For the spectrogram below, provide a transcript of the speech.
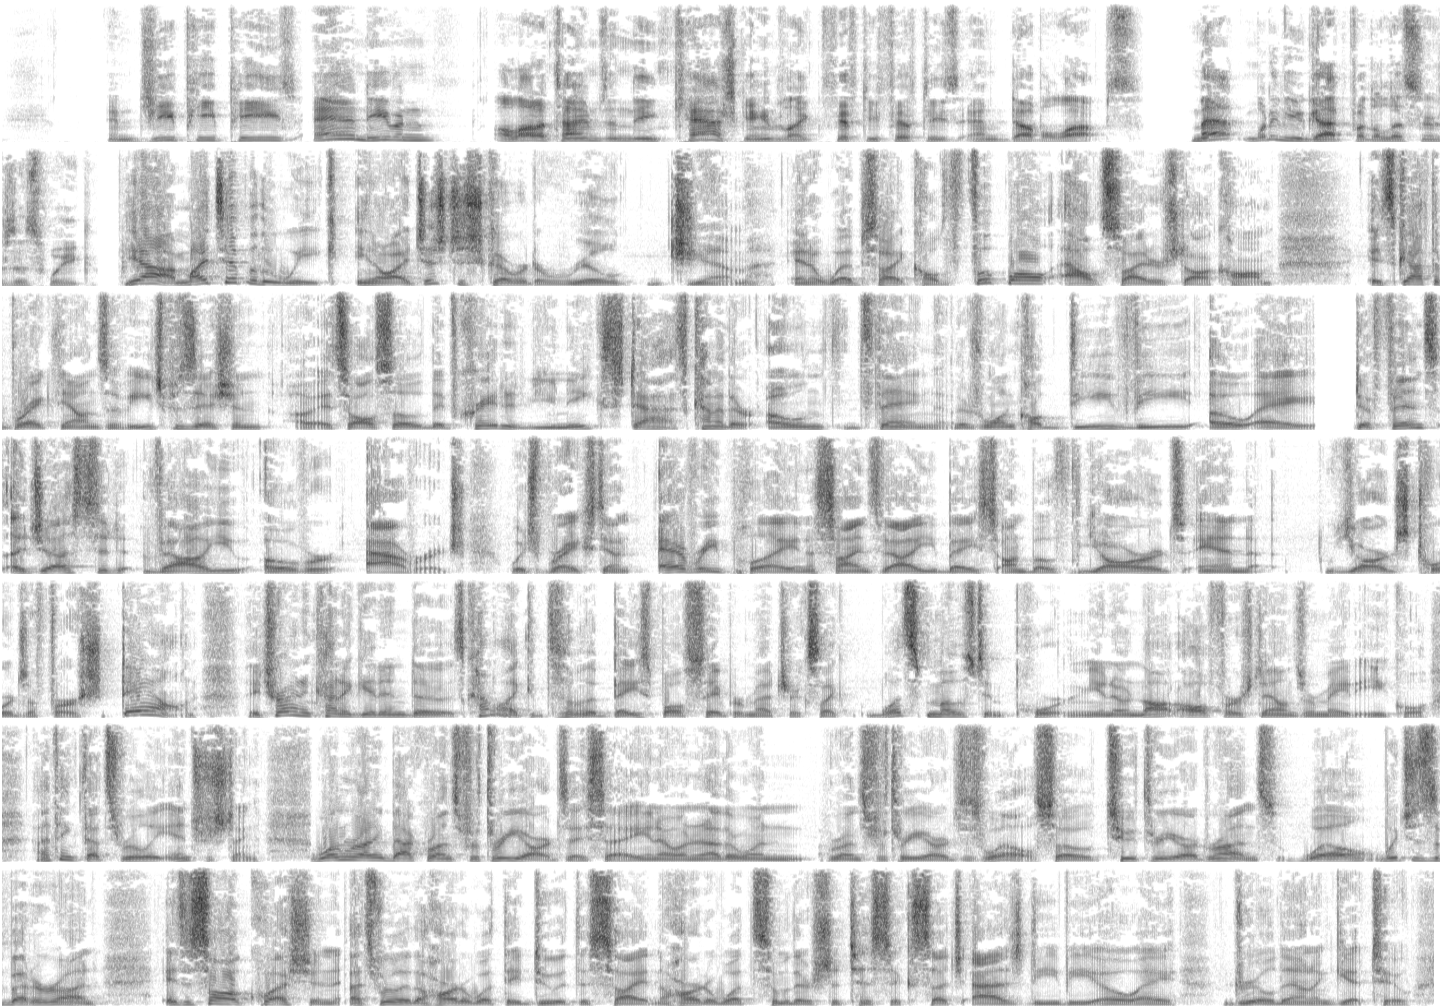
in GPPs and even a lot of times in the cash games like 50 50s and double ups. Matt, what have you got for the listeners this week? Yeah, my tip of the week. You know, I just discovered a real gem in a website called footballoutsiders.com. It's got the breakdowns of each position. Uh, it's also, they've created unique stats, kind of their own thing. There's one called DVOA. Defense adjusted value over average, which breaks down every play and assigns value based on both yards and yards towards a first down. They try to kind of get into it's kind of like some of the baseball sabermetrics, like what's most important. You know, not all first downs are made equal. I think that's really interesting. One running back runs for three yards, they say, you know, and another one runs for three yards as well. So two three yard runs. Well, which is the better run? It's a solid question. That's really the heart of what they do at the site and the heart of what some of their statistics, such as DVOA, drill down and get to.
